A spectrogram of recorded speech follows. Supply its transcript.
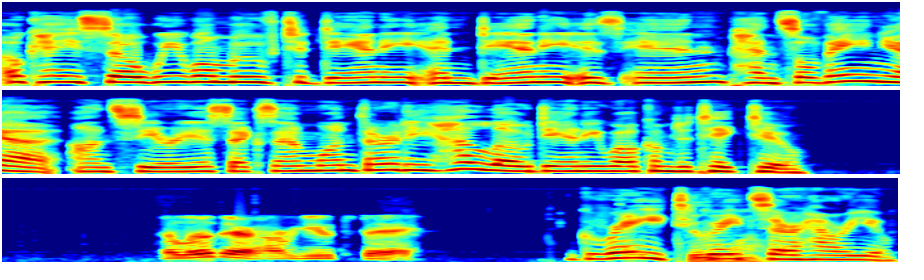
Okay, so we will move to Danny, and Danny is in Pennsylvania on Sirius XM 130. Hello, Danny. Welcome to Take Two. Hello there. How are you today? Great, Doing great, well. sir. How are you?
